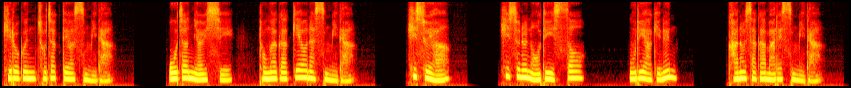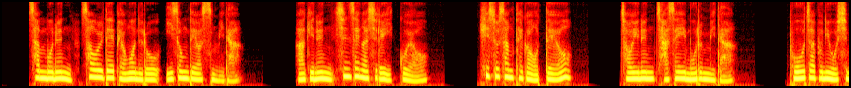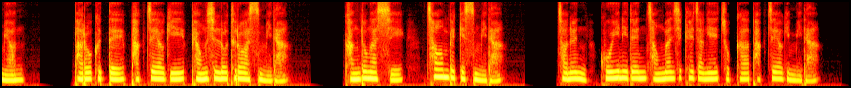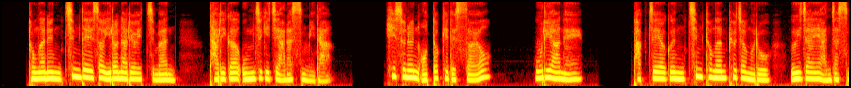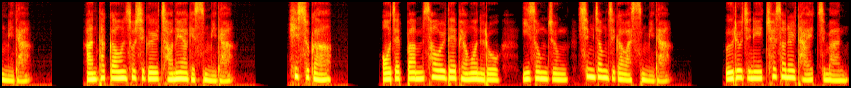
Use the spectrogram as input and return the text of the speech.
기록은 조작되었습니다. 오전 10시 동아가 깨어났습니다. 희수야. 희수는 어디 있어? 우리 아기는? 간호사가 말했습니다. 산모는 서울대 병원으로 이송되었습니다. 아기는 신생아실에 있고요. 희수 상태가 어때요? 저희는 자세히 모릅니다. 보호자분이 오시면 바로 그때 박재혁이 병실로 들어왔습니다. 강동아 씨 처음 뵙겠습니다. 저는 고인이 된 정만식 회장의 조카 박재혁입니다. 동아는 침대에서 일어나려 했지만 다리가 움직이지 않았습니다. 희수는 어떻게 됐어요? 우리 아내. 박재혁은 침통한 표정으로 의자에 앉았습니다. 안타까운 소식을 전해야겠습니다. 희수가 어젯밤 서울대 병원으로 이송 중 심정지가 왔습니다. 의료진이 최선을 다했지만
